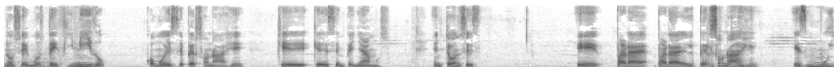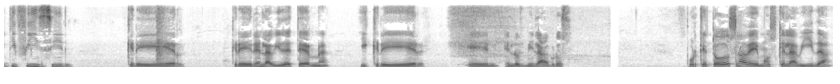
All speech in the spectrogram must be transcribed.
nos hemos definido como ese personaje que, desempeñamos. Entonces, eh, para, para el personaje es muy difícil creer, creer en la vida eterna y creer en, en los milagros Porque todos sabemos que la vida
